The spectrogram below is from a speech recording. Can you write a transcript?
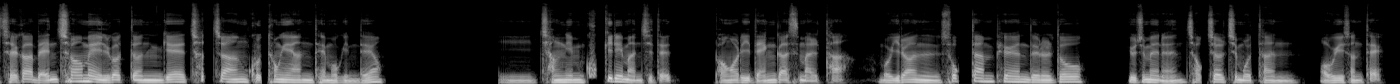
제가 맨 처음에 읽었던 게 첫 장 고통의 한 대목인데요. 이 장님 코끼리 만지듯 벙어리 냉가슴 앓다 뭐 이런 속담 표현들도 요즘에는 적절치 못한 어휘 선택,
